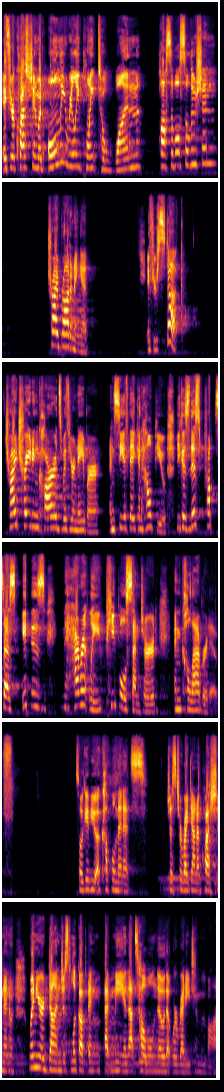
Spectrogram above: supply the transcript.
If your question would only really point to one possible solution, try broadening it. If you're stuck, try trading cards with your neighbor and see if they can help you because this process is inherently people centered and collaborative. So I'll give you a couple minutes just to write down a question. And when you're done, just look up and, at me, and that's how we'll know that we're ready to move on.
